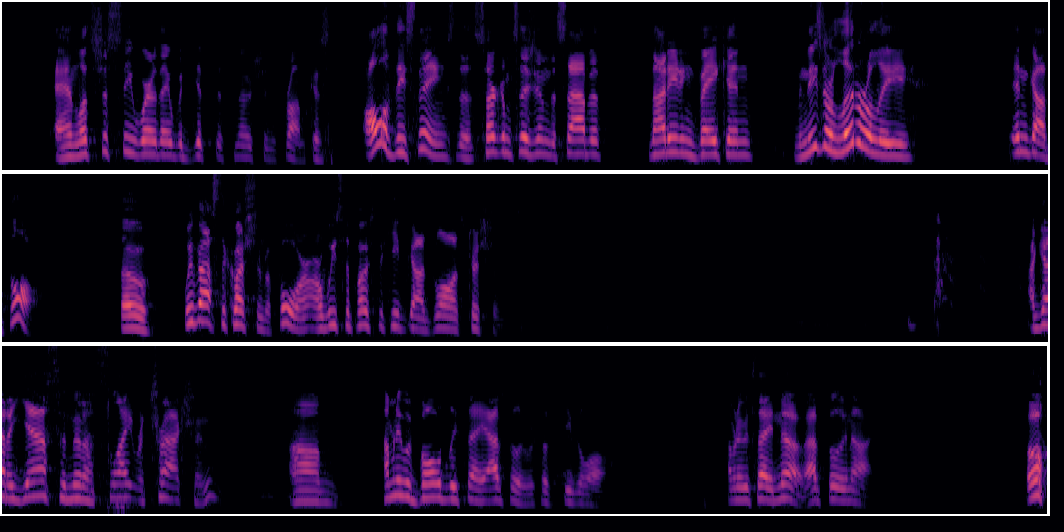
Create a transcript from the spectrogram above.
and let's just see where they would get this notion from. Because all of these things the circumcision, the Sabbath, not eating bacon I mean, these are literally in God's law. So we've asked the question before are we supposed to keep God's law as Christians? I got a yes and then a slight retraction. Um, how many would boldly say, absolutely, we're supposed to keep the law? How many would say, no, absolutely not?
